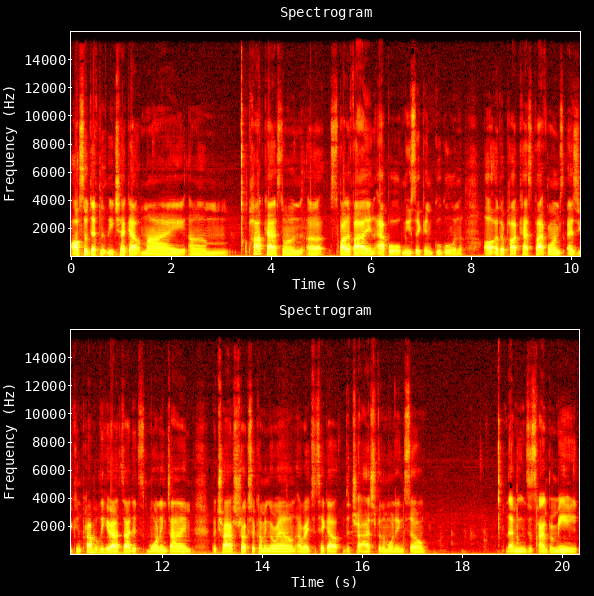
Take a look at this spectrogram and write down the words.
Also, definitely check out my um, podcast on uh, Spotify and Apple Music and Google and all other podcast platforms. As you can probably hear outside, it's morning time. The trash trucks are coming around, all right, to take out the trash for the morning. So that means it's time for me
